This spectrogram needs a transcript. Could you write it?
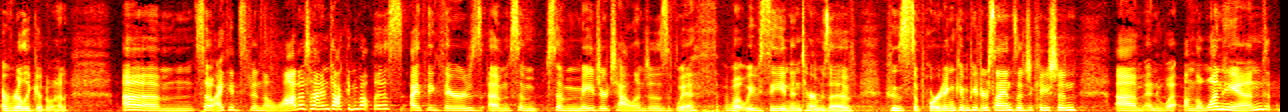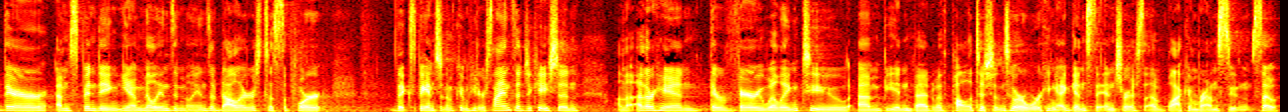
a really good one. Um, so I could spend a lot of time talking about this. I think there's um, some some major challenges with what we've seen in terms of who's supporting computer science education, um, and what on the one hand they're um, spending you know millions and millions of dollars to support the expansion of computer science education. On the other hand, they're very willing to um, be in bed with politicians who are working against the interests of black and brown students. So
